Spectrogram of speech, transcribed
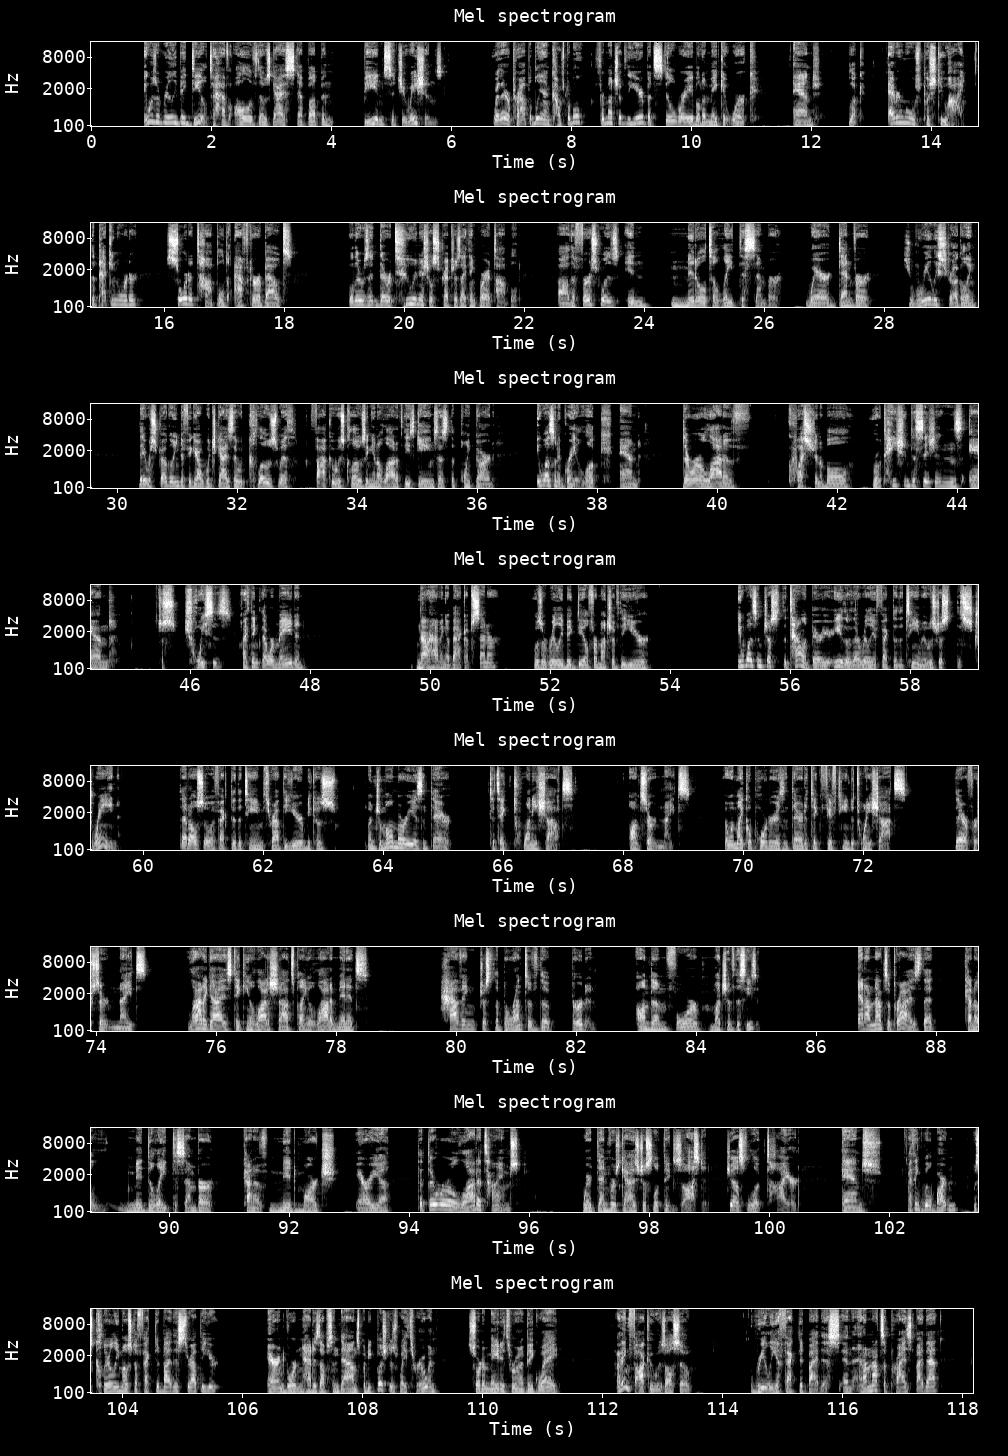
It was a really big deal to have all of those guys step up and be in situations where they were probably uncomfortable for much of the year, but still were able to make it work. And look, everyone was pushed too high. The pecking order sort of toppled after about well, there was a, there were two initial stretches I think where it toppled. Uh, the first was in middle to late December, where Denver was really struggling. They were struggling to figure out which guys they would close with. Facu was closing in a lot of these games as the point guard. It wasn't a great look, and there were a lot of questionable rotation decisions and just choices, I think, that were made. And not having a backup center was a really big deal for much of the year. It wasn't just the talent barrier either that really affected the team, it was just the strain that also affected the team throughout the year because when Jamal Murray isn't there to take 20 shots on certain nights, and when Michael Porter isn't there to take 15 to 20 shots there for certain nights, a lot of guys taking a lot of shots, playing a lot of minutes, having just the brunt of the burden on them for much of the season. And I'm not surprised that kind of mid to late December, kind of mid March area, that there were a lot of times where Denver's guys just looked exhausted, just looked tired. And I think Will Barton was clearly most affected by this throughout the year. Aaron Gordon had his ups and downs, but he pushed his way through, and sort of made it through in a big way. I think Facu was also really affected by this, and, and I'm not surprised by that.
